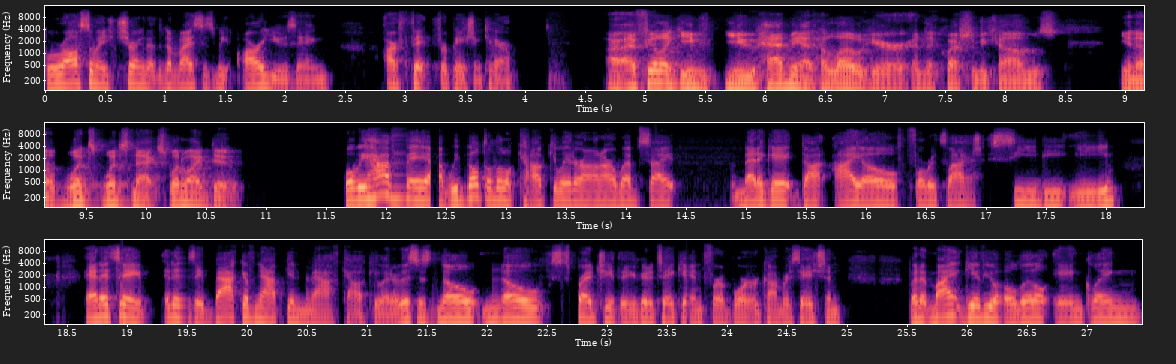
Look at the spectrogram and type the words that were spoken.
but we're also ensuring that the devices we are using are fit for patient care. I feel like you've you had me at hello here, and the question becomes, you know, what's what's next? What do I do? Well, we have a uh, we built a little calculator on our website, medigate.io forward slash CDE. And it's a it is a back of napkin math calculator. This is no no spreadsheet that you're going to take in for a board conversation but it might give you a little inkling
